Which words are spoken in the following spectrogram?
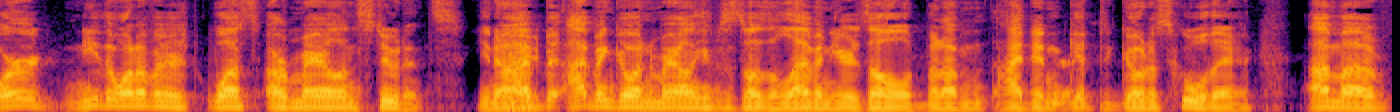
we're neither one of us are Maryland students. You know, Right. I've, been, I've been going to Maryland since I was 11 years old, but I'm I didn't get to go to school there. I'm a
